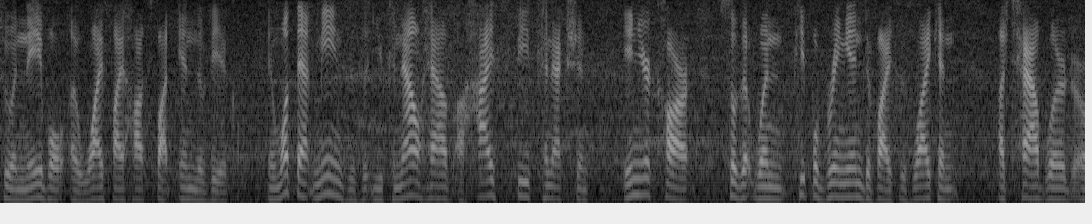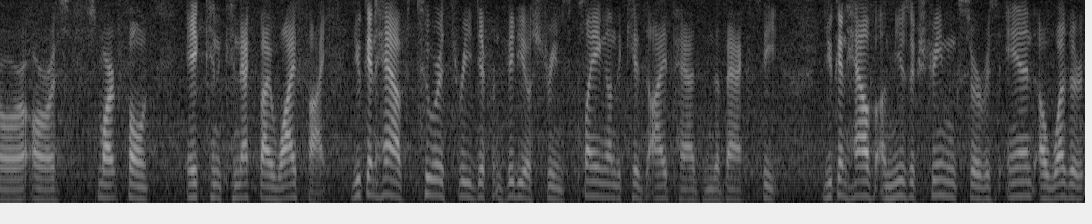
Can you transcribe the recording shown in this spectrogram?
to enable a Wi-Fi hotspot in the vehicle. And what that means is that you can now have a high-speed connection in your car so that when people bring in devices like an, a tablet or, or a smartphone, it can connect by Wi-Fi. You can have two or three different video streams playing on the kids' iPads in the back seat. You can have a music streaming service and a weather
